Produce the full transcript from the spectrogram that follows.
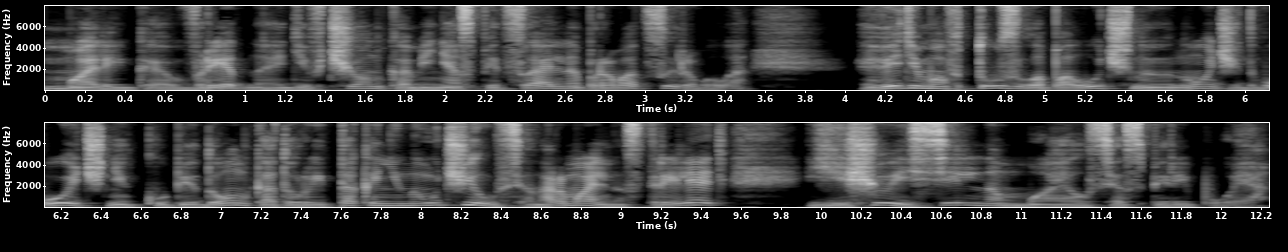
Маленькая, вредная девчонка меня специально провоцировала. Видимо, в ту злополучную ночь двоечник Купидон, который так и не научился нормально стрелять, еще и сильно маялся с перепоя.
